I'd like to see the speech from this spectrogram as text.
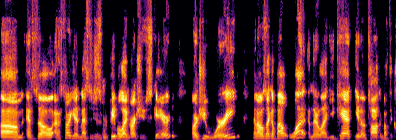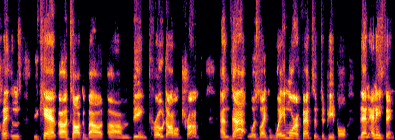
Um, and so and I started getting messages from people like, Aren't you scared? Aren't you worried? And I was like, About what? And they're like, You can't, you know, talk about the Clintons. You can't uh, talk about um, being pro Donald Trump. And that was like way more offensive to people than anything.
